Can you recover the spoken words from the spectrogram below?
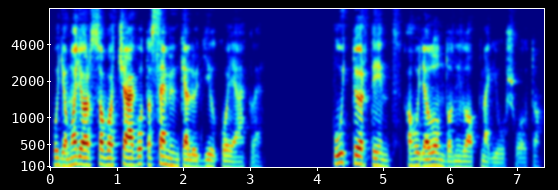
hogy a magyar szabadságot a szemünk előtt gyilkolják le. Úgy történt, ahogy a londoni lap megjósolta.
